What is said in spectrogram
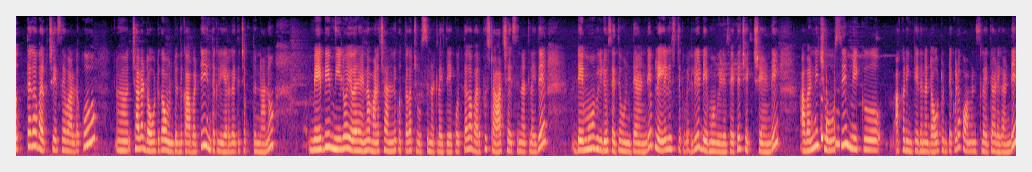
కొత్తగా వర్క్ చేసే వాళ్ళకు చాలా డౌట్గా ఉంటుంది కాబట్టి ఇంత క్లియర్గా అయితే చెప్తున్నాను. మేబీ మీలో ఎవరైనా మన ఛానల్ని కొత్తగా చూసినట్లయితే కొత్తగా వర్క్ స్టార్ట్ చేసినట్లయితే డెమో వీడియోస్ అయితే ఉంటాయండి. ప్లేలిస్ట్కి వెళ్ళి డెమో వీడియోస్ అయితే చెక్ చేయండి. అవన్నీ చూసి మీకు అక్కడ ఇంకేదైనా డౌట్ ఉంటే కూడా కామెంట్స్లో అయితే అడగండి.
